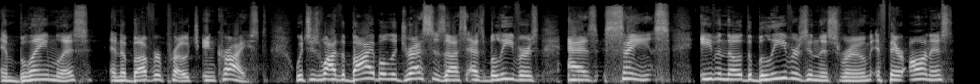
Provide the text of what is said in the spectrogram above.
and blameless and above reproach in Christ, which is why the Bible addresses us as believers as saints, even though the believers in this room, if they're honest,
